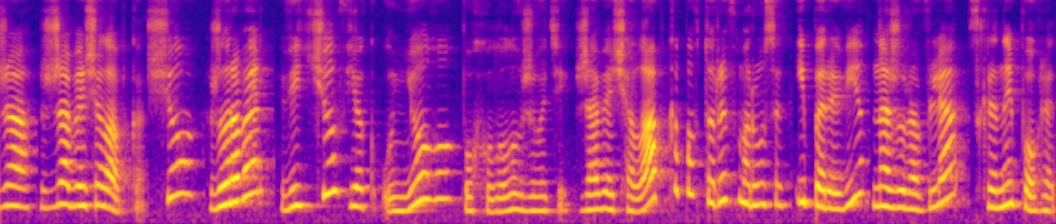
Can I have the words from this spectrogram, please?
Жа, жабяча лапка. Що? Журавель відчув, як у нього похололо в животі. Жабяча лапка, повторив Марусик і перевів на журавля скляний погляд.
